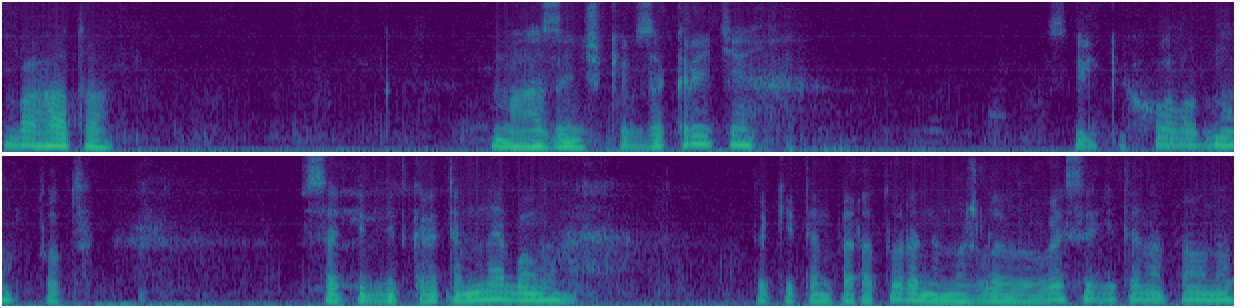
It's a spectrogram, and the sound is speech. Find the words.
Багато магазинчиків закриті. Скільки холодно, тут все під відкритим небом. Такі температури неможливо висидіти, напевно.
